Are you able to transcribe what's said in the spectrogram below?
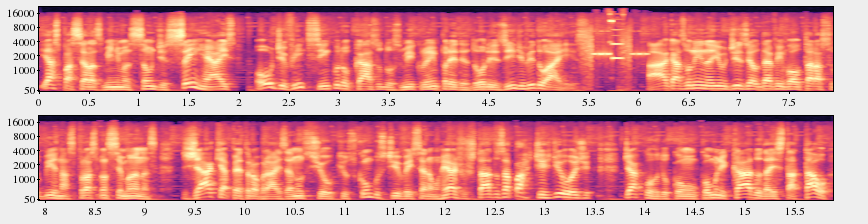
e as parcelas mínimas são de 100 reais ou de R$ 25 no caso dos microempreendedores individuais. A gasolina e o diesel devem voltar a subir nas próximas semanas, já que a Petrobras anunciou que os combustíveis serão reajustados a partir de hoje. De acordo com o comunicado da estatal,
